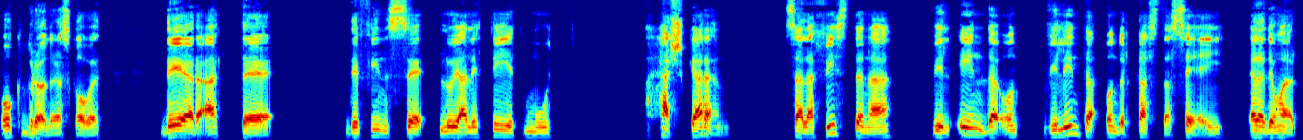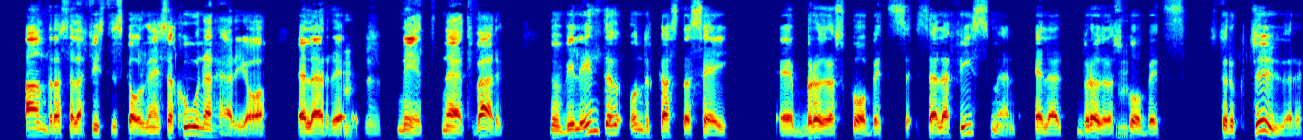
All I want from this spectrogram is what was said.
och mm. brödraskapet. Det är att eh, det finns eh, lojalitet mot härskaren. Salafisterna vill inte, vill inte underkasta sig, eller de här andra salafistiska organisationer här, ja, eller mm. nät, nätverk. De vill inte underkasta sig eh, brödraskapets salafismen eller brödraskapets mm. struktur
